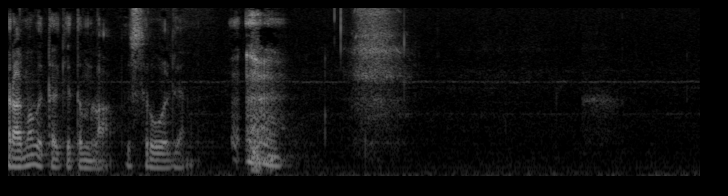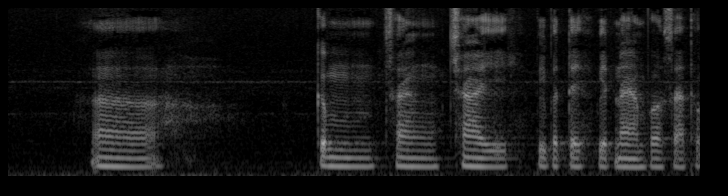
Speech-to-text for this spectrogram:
ក្រោយមកវាទៅជាទម្លាប់វាស្រួលអញ្ចឹងអឺ គឹមសាងឆៃពីប្រទេសវៀតណាមប្រសាធុ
